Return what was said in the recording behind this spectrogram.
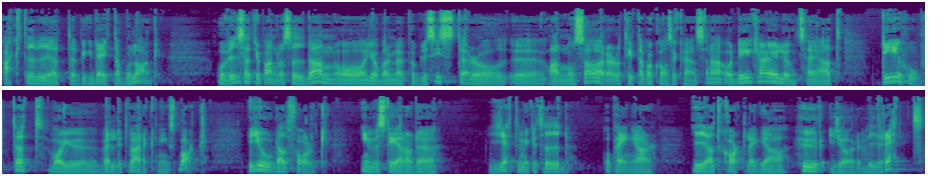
aktiv i ett big data-bolag. Och vi satt ju på andra sidan och jobbade med publicister och eh, annonsörer och tittade på konsekvenserna. Och det kan jag ju lugnt säga att det hotet var ju väldigt verkningsbart. Det gjorde att folk investerade jättemycket tid och pengar i att kartlägga hur gör vi rätt?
